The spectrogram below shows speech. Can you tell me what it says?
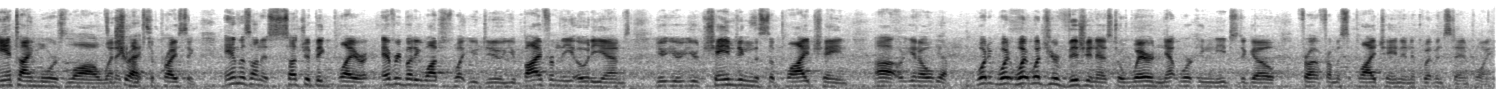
anti-Moore's law when That's it right. comes to pricing. Amazon is such a big player, everybody watches what you do, you buy from the ODMs, you're, you're, you're changing the supply chain. Uh, you know, yeah. what, what, what, what's your vision as to where networking needs to go from, from a supply chain and equipment standpoint?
